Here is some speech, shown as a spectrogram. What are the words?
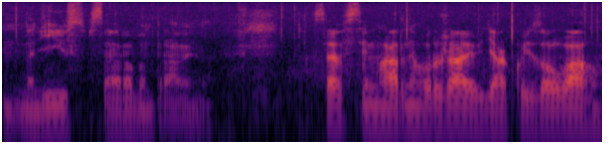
надіюсь, все робимо правильно. Все, всім гарних урожаїв, дякую за увагу.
